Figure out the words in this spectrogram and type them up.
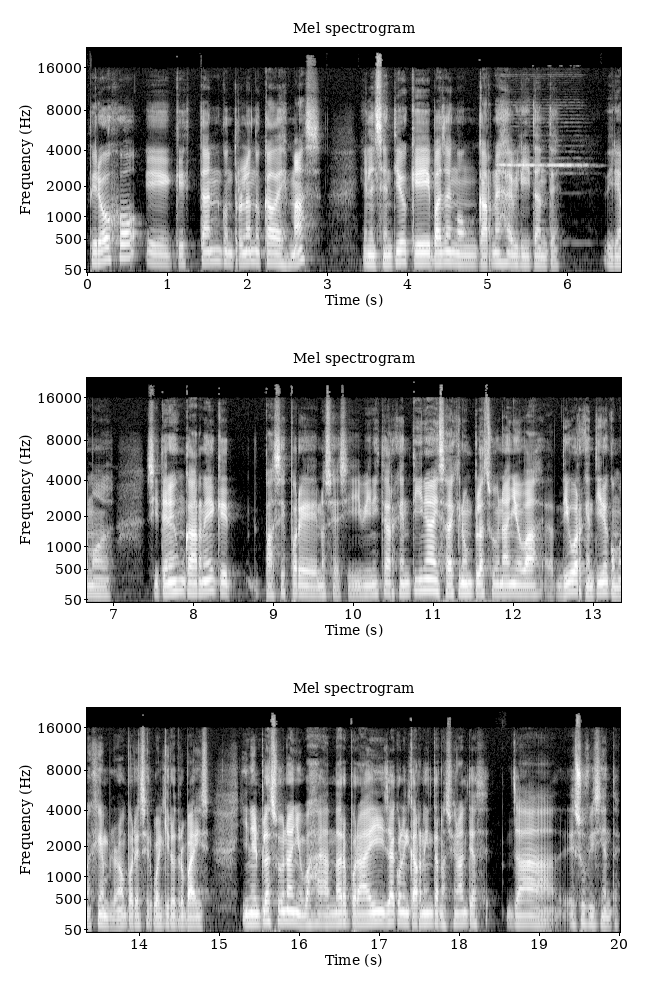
Pero ojo eh, que están controlando cada vez más en el sentido que vayan con carnes habilitantes. Diríamos, si tenés un carnet que pases por, eh, no sé, si viniste a Argentina y sabes que en un plazo de un año vas, digo Argentina como ejemplo, no puede ser cualquier otro país, y en el plazo de un año vas a andar por ahí, ya con el carnet internacional te ya es suficiente.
